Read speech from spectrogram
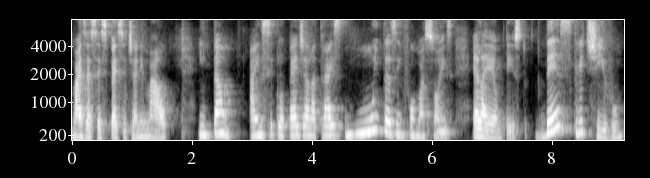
mais essa espécie de animal. Então, a enciclopédia ela traz muitas informações. Ela é um texto descritivo,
